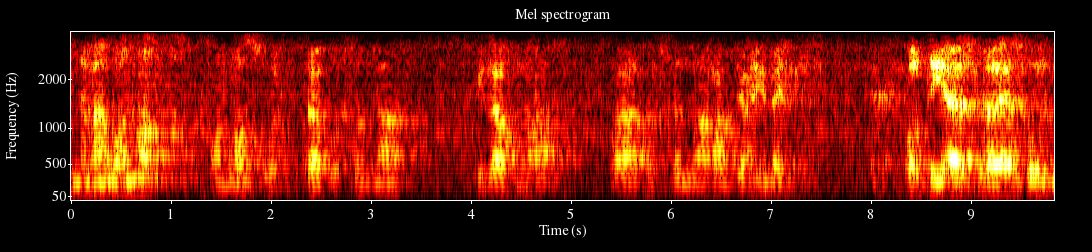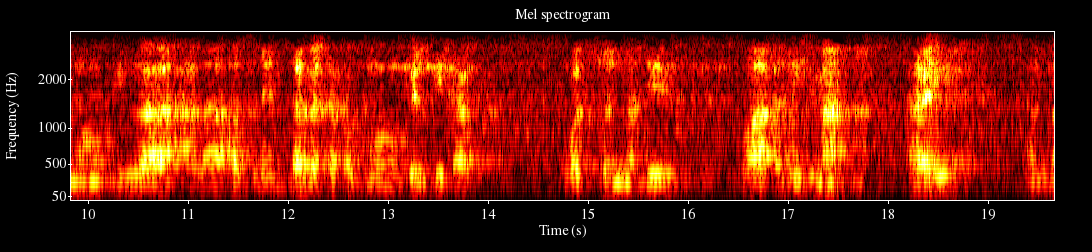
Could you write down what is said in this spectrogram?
إنما هو النص والنص والكتاب والسنة كلاهما والسنة راجع إليه. والقياس لا يكون إلا على أصل ثبت حكمه بالكتاب والسنة والإجماع أي أن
